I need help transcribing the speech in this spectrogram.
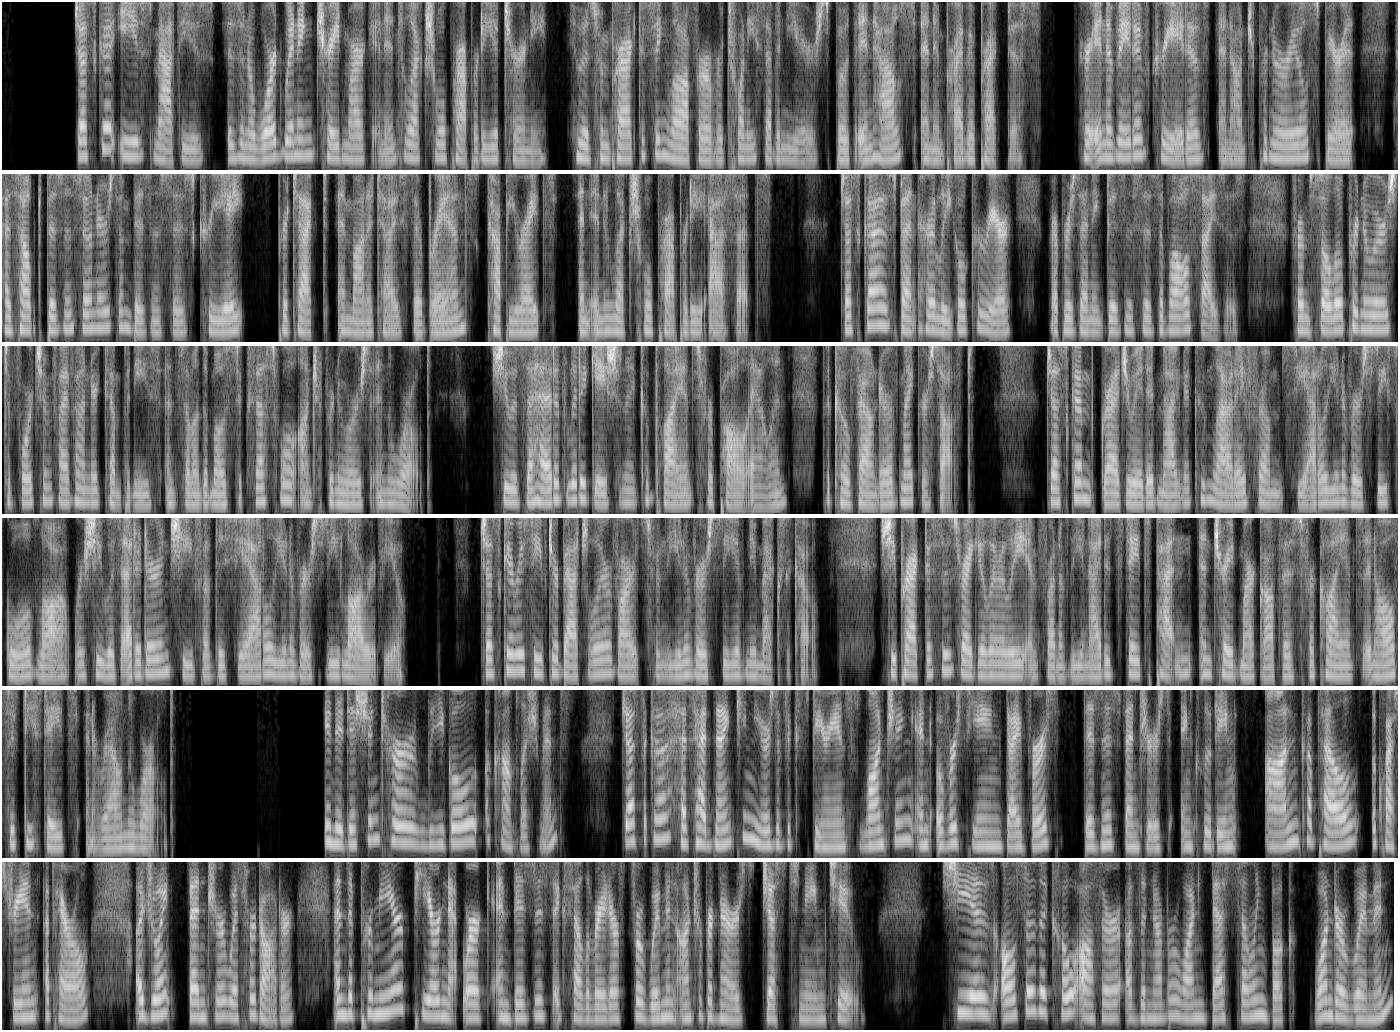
Jessica Eves Matthews is an award winning trademark and intellectual property attorney who has been practicing law for over 27 years, both in house and in private practice. Her innovative, creative, and entrepreneurial spirit has helped business owners and businesses create, protect, and monetize their brands, copyrights, and intellectual property assets. Jessica has spent her legal career representing businesses of all sizes, from solopreneurs to Fortune 500 companies and some of the most successful entrepreneurs in the world. She was the head of litigation and compliance for Paul Allen, the co founder of Microsoft. Jessica graduated magna cum laude from Seattle University School of Law, where she was editor in chief of the Seattle University Law Review. Jessica received her Bachelor of Arts from the University of New Mexico. She practices regularly in front of the United States Patent and Trademark Office for clients in all 50 states and around the world. In addition to her legal accomplishments, Jessica has had 19 years of experience launching and overseeing diverse business ventures, including on Capel Equestrian Apparel, a joint venture with her daughter, and the premier peer network and business accelerator for women entrepreneurs, just to name two. She is also the co author of the number one best selling book, Wonder Women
